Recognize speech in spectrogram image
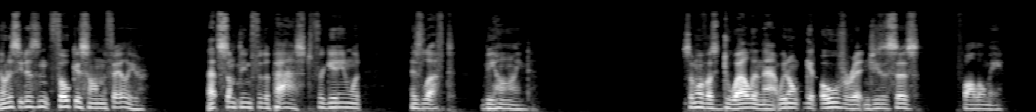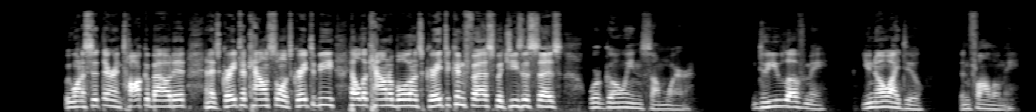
Notice He doesn't focus on the failure. That's something for the past, forgetting what has left behind. Some of us dwell in that. We don't get over it. And Jesus says, Follow me. We want to sit there and talk about it, and it's great to counsel, and it's great to be held accountable, and it's great to confess, but Jesus says, We're going somewhere. Do you love me? You know I do. Then follow me.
